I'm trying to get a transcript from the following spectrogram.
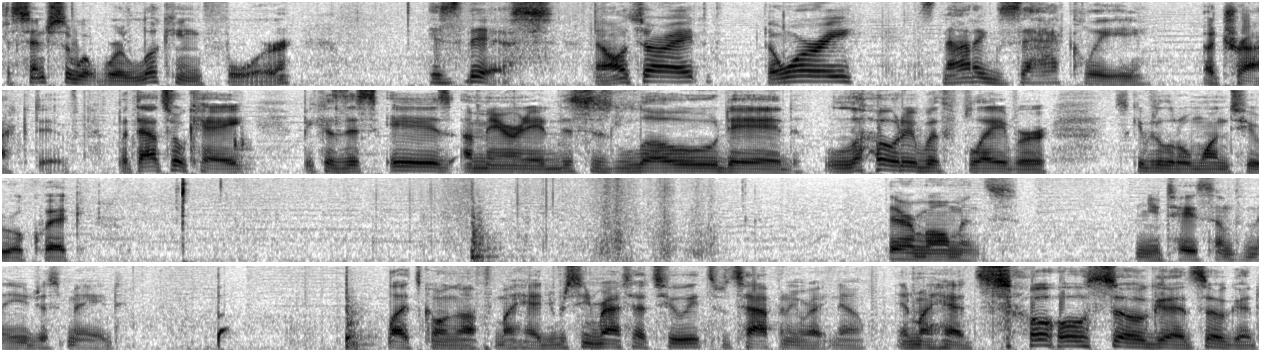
essentially what we're looking for is this. Now it's all right, don't worry, it's not exactly attractive, but that's okay because this is a marinade. This is loaded, loaded with flavor. Let's give it a little one-two real quick. There are moments when you taste something that you just made lights going off in my head. You ever seen Ratatouille? It's what's happening right now in my head. So, so good, so good.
